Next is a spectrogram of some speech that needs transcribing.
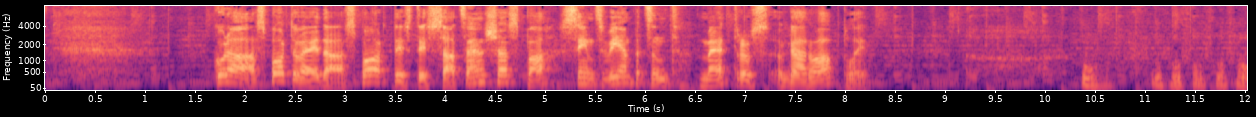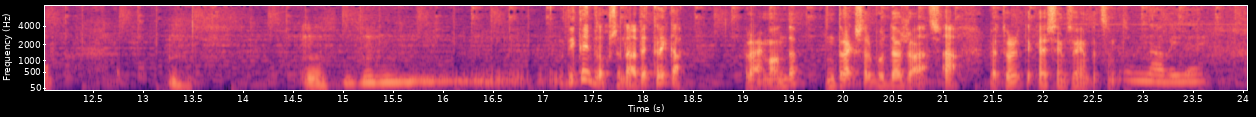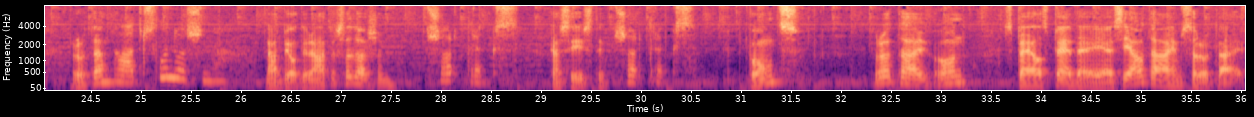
Kurā sporta veidā sportisti sacenšas pa 111 metrus garu apli? Riteņbraukšanā, bet trikā. Raimonda. Un treks var būt dažāds, Ah, ah. bet tur ir tikai 111. Nav ideja. Ruta, Ātras lidošanā. atbildi ir ātras lidošana. Šortreks. Kas īsti? Šortreks. Punkts Rutai un spēles pēdējais jautājums Rutai.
